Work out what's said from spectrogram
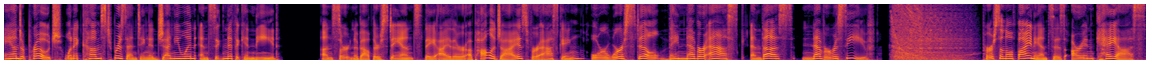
and approach when it comes to presenting a genuine and significant need. Uncertain about their stance, they either apologize for asking, or worse still, they never ask and thus never receive. Personal finances are in chaos.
